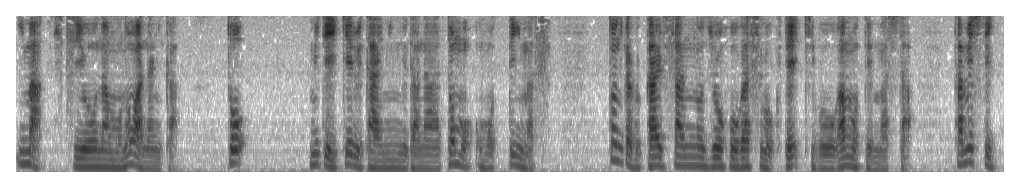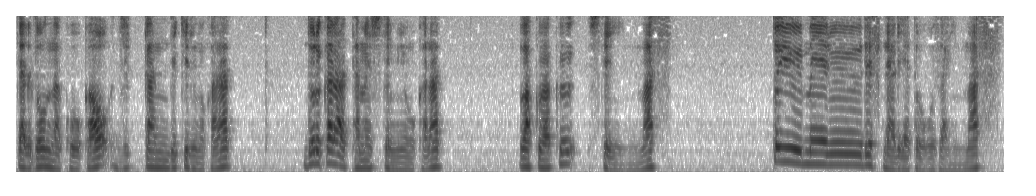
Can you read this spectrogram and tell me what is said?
今必要なものは何か、と見ていけるタイミングだなとも思っています。とにかく海部さんの情報がすごくて希望が持てました。試していったらどんな効果を実感できるのかなどれから試してみようかな。ワクワクしています。というメールですね。ありがとうございます。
